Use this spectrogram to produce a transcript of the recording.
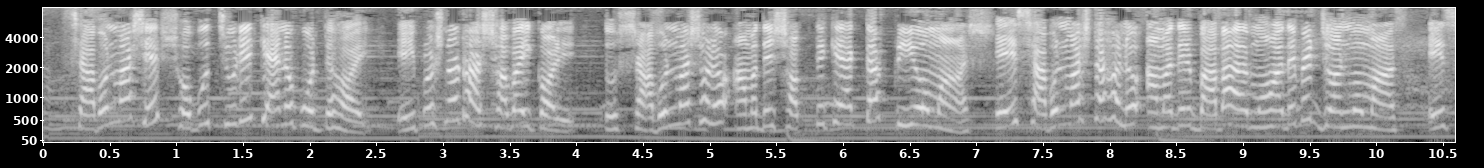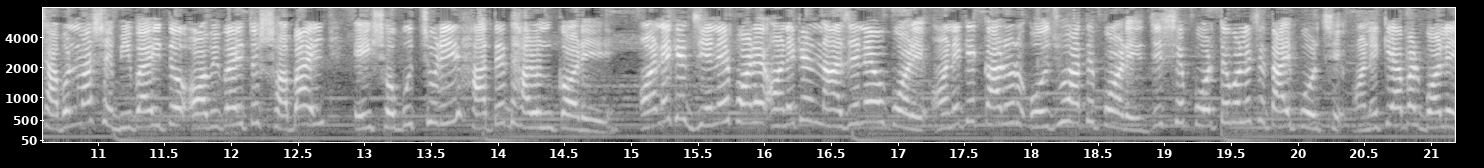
শ্রাবণ মাসে সবুজ চুড়ি কেন পড়তে হয়? এই প্রশ্নটা সবাই করে। তো শ্রাবণ মাস হলো আমাদের সব থেকে একটা প্রিয় মাস। এই শ্রাবণ মাসটা হলো আমাদের বাবা মহাদেবের জন্ম মাস। এই শ্রাবণ মাসে বিবাহিত, অবিবাহিত সবাই এই সবুজ চুড়ি হাতে ধারণ করে। অনেকে জেনে পড়ে, অনেকে না জেনেও পড়ে। অনেকে কারোর অজুহাতে পড়ে যে সে পড়তে বলেছে তাই পড়ছে। অনেকে আবার বলে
